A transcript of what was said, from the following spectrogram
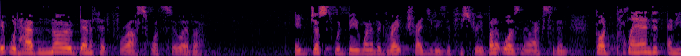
it would have no benefit for us whatsoever. It just would be one of the great tragedies of history. But it was no accident. God planned it, and He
